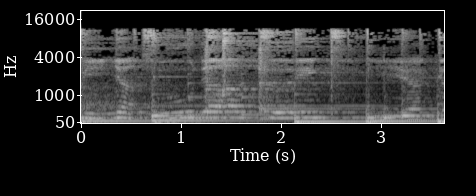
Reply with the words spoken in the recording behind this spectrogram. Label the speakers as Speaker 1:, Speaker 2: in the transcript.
Speaker 1: minyak sudah kering Dia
